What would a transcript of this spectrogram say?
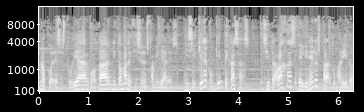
no puedes estudiar, votar ni tomar decisiones familiares, ni siquiera con quién te casas. Si trabajas, el dinero es para tu marido.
